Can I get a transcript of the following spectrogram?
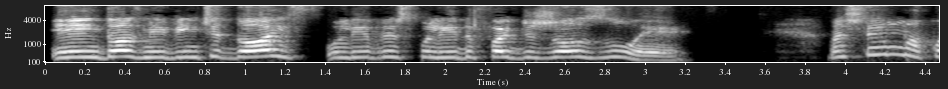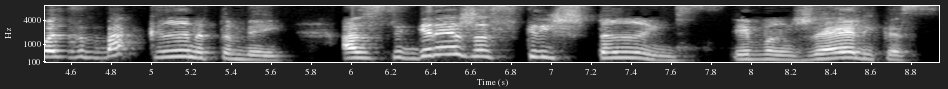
E em 2022, o livro escolhido foi de Josué. Mas tem uma coisa bacana também. As igrejas cristãs evangélicas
